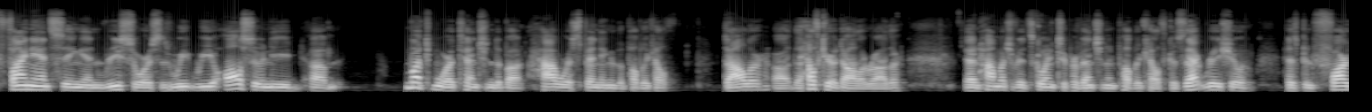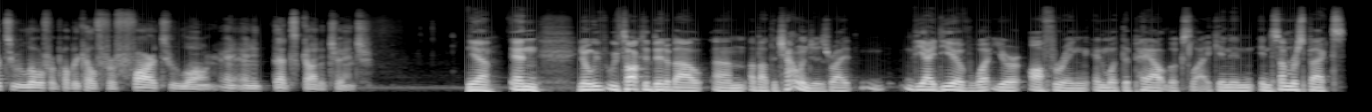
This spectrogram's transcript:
financing and resources, we, we also need um, much more attention about how we're spending the public health dollar, uh, the healthcare dollar rather, and how much of it's going to prevention and public health, because that ratio has been far too low for public health for far too long, and, and it, that's got to change. Yeah, and you know we've we've talked a bit about um, about the challenges, right? The idea of what you're offering and what the payout looks like, and in in some respects,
